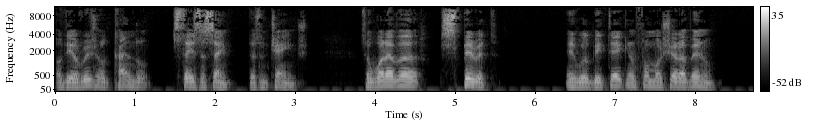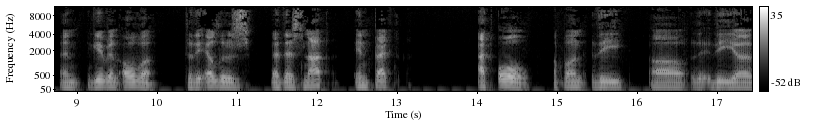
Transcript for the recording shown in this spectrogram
of the original candle stays the same, doesn't change. So whatever spirit it will be taken from Moshe Rabbeinu and given over to the elders that does not impact at all upon the uh, the, the uh,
